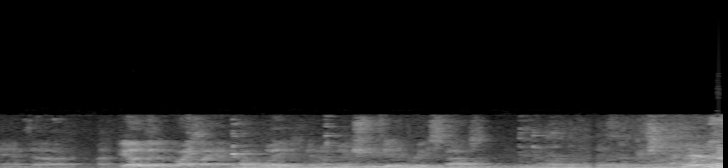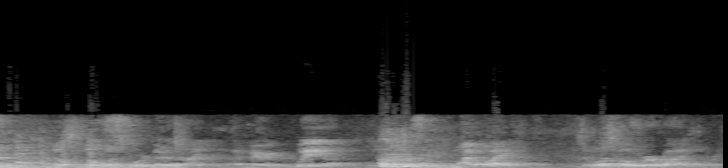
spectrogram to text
And uh, the other bit of advice I have, by the way, is you know, make sure you get a great spouse. no, no one scored better than I did. I married way up. My wife said, well, let's go for a ride, Lori.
